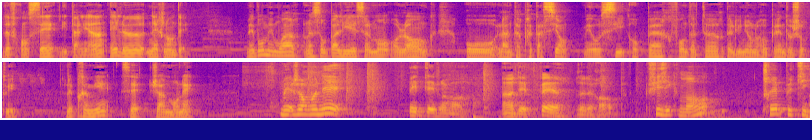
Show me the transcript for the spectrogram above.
le français, l'italien et le néerlandais. Mais vos mémoires ne sont pas liées seulement aux langues ou l'interprétation, mais aussi aux pères fondateurs de l'Union européenne d'aujourd'hui. Le premier, c'est Jean Monnet. Mais Jean Monnet était vraiment un des pères de l'Europe, physiquement très petit.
